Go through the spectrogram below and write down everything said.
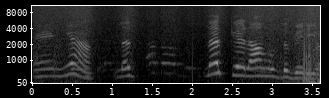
And yeah, let's let's get on with the video.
